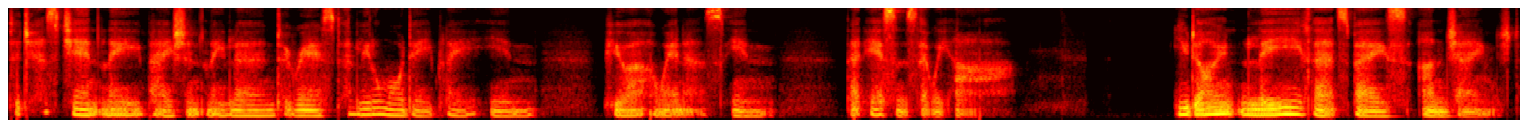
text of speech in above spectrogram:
to just gently, patiently learn to rest a little more deeply in pure awareness, in that essence that we are. You don't leave that space unchanged.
